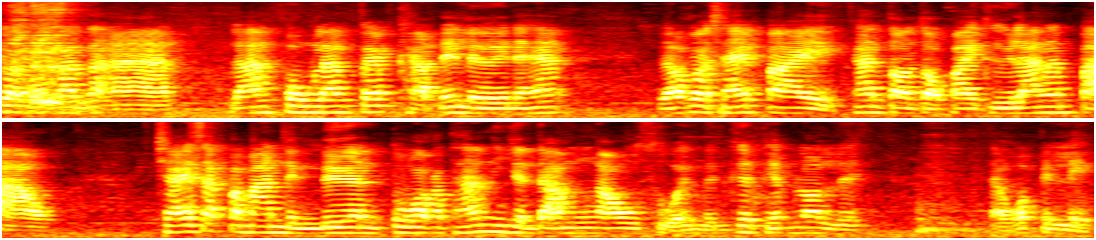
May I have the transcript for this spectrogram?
ก็ทำความสะอาด ล้างฟงล้างแฟบขัดได้เลยนะฮะแล้วก็ใช้ไปขั้นตอนต่อไปคือล้างน้ำเปล่า ใช้สักประมาณ 1 เดือน ตัวกระทะนี่จะดำเงาสวยเหมือนเครื่องเทฟลอนเลย แต่ว่าเป็นเหล็ก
